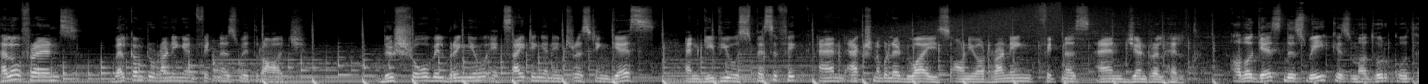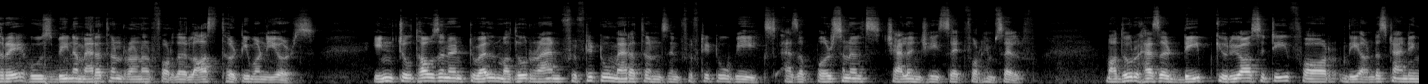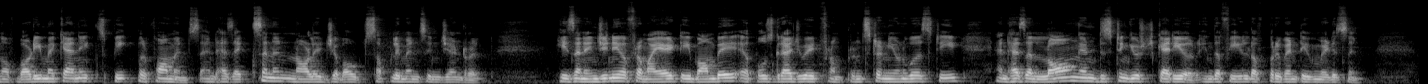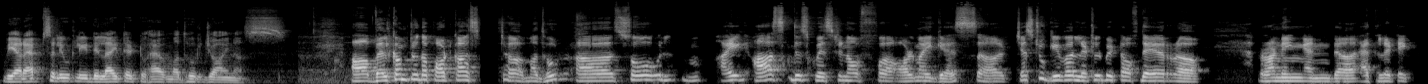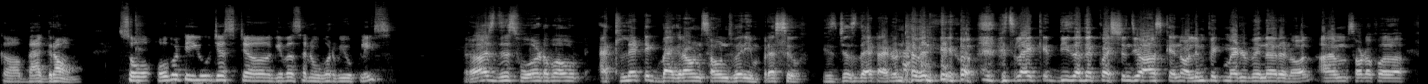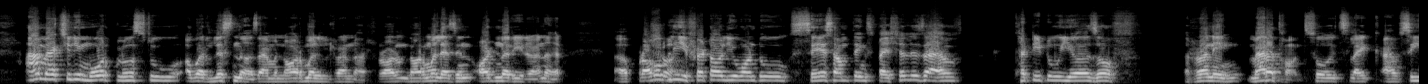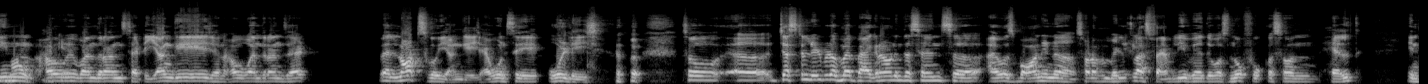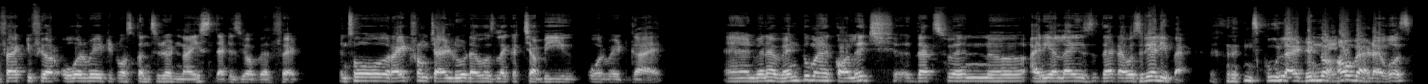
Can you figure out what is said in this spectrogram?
Hello, friends. Welcome to Running and Fitness with Raj. This show will bring you exciting and interesting guests and give you specific and actionable advice on your running, fitness, and general health. Our guest this week is Madhur Kothare, who's been a marathon runner for the last 31 years. In 2012, Madhur ran 52 marathons in 52 weeks as a personal challenge he set for himself. Madhur has a deep curiosity for the understanding of body mechanics, peak performance, and has excellent knowledge about supplements in general. He's an engineer from IIT Bombay, a postgraduate from Princeton University, and has a long and distinguished career in the field of preventive medicine. We are absolutely delighted to have Madhur join us. Uh, welcome to the podcast, uh, Madhur. Uh, so, I ask this question of uh, all my guests uh, just to give a little bit of their uh, running and uh, athletic uh, background. So, over to you. Just uh, give us an overview, please. Raj, this word about athletic background sounds very impressive. It's just that I don't have any. it's like these are the questions you ask an Olympic medal winner and all. I'm sort of a. I'm actually more close to our listeners. I'm a normal runner, normal as an ordinary runner. Uh, probably, sure. if at all you want to say something special, is I have 32 years of running marathons. So it's like I've seen wow, how okay. one runs at a young age and how one runs at well, not so young age. I won't say old age. so uh, just a little bit of my background in the sense uh, I was born in a sort of a middle class family where there was no focus on health. In fact, if you are overweight, it was considered nice. That is, you're well fed. And so, right from childhood, I was like a chubby, overweight guy. And when I went to my college, that's when uh, I realized that I was really bad. in school, I didn't know how bad I was.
